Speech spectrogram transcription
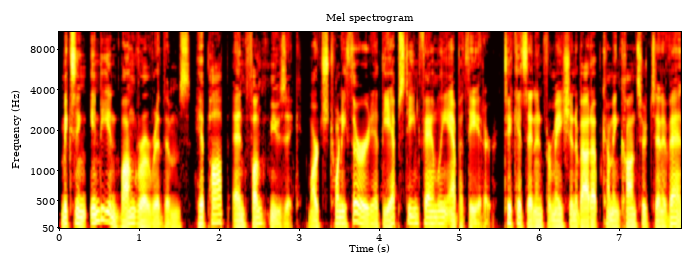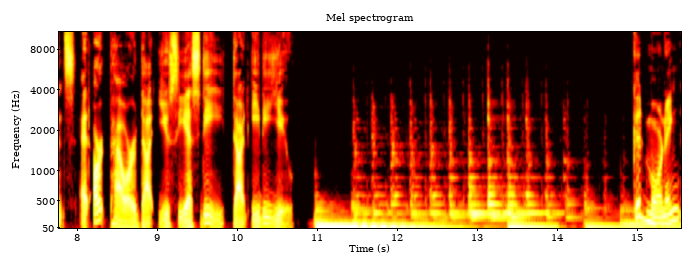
mixing Indian Bhangra rhythms, hip hop, and funk music, March 23rd at the Epstein Family Amphitheater. Tickets and information about upcoming concerts and events at artpower.ucsd.edu. Good morning.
